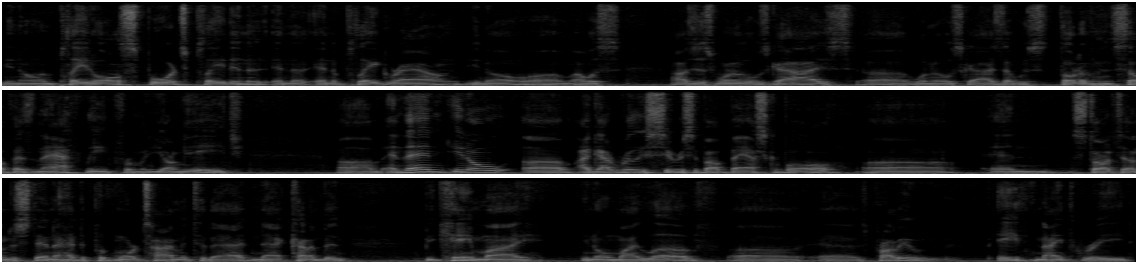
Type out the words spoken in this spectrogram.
you know, and played all sports. Played in the in the, in the playground, you know. Um, I was I was just one of those guys, uh, one of those guys that was thought of himself as an athlete from a young age. Um, and then, you know, uh, I got really serious about basketball uh, and started to understand I had to put more time into that, and that kind of been became my, you know, my love. Uh, it was probably eighth, ninth grade,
